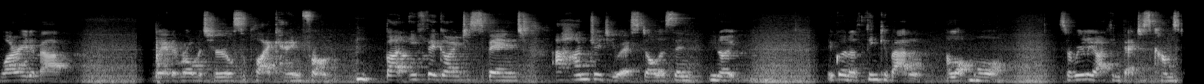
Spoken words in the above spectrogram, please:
worried about where the raw material supply came from. But if they're going to spend a 100 US dollars, then, you know, you're going to think about it a lot more. So really, I think that just comes down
